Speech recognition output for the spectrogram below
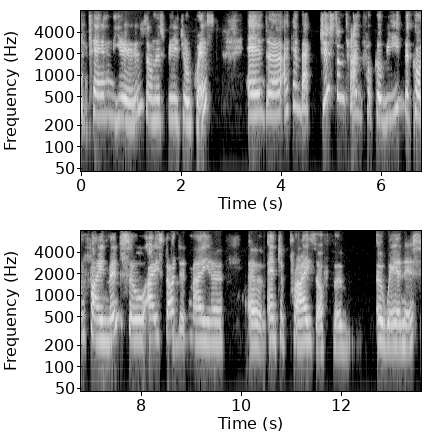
10 years on a spiritual quest. And uh, I came back just on time for COVID, the confinement. So I started my uh, uh, enterprise of uh, awareness.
